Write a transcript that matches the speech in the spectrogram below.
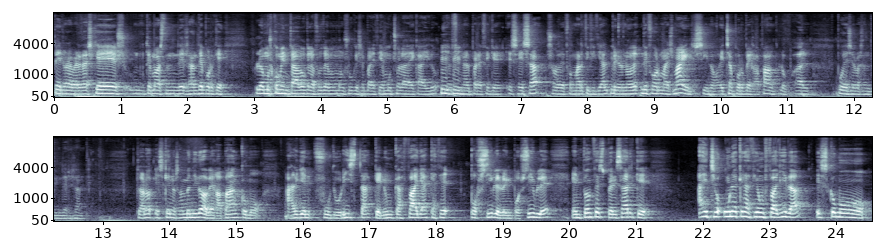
pero la verdad es que es un tema bastante interesante porque lo hemos comentado que la fruta de Momonosuke se parecía mucho a la de Kaido y al final parece que es esa, solo de forma artificial, pero no de, de forma Smile, sino hecha por Vegapunk, lo cual puede ser bastante interesante. Claro, es que nos han vendido a Vegapunk como alguien futurista, que nunca falla, que hace posible lo imposible. Entonces pensar que ha hecho una creación fallida es como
